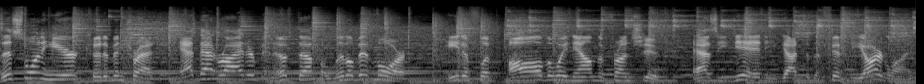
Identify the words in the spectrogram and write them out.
This one here could have been tragic. Had that rider been hooked up a little bit more, he'd have flipped all the way down the front chute. As he did, he got to the 50-yard line,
